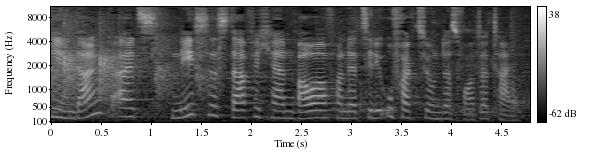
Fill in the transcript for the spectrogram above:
Vielen Dank. Als nächstes darf ich Herrn Bauer von der CDU-Fraktion das Wort erteilen.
